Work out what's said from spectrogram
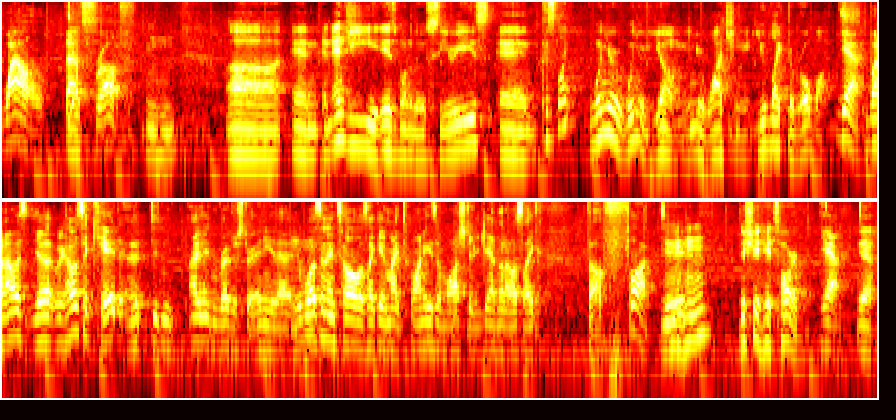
Wow, that's Yes. rough. uh, and and NGE is one of those series, and because like when you're when you're young and you're watching it, you like the robots. Yeah, when I was yeah, when I was a kid, it didn't I didn't register any of that. Mm-hmm. It wasn't until I was like in my twenties and watched it again that I was like, the fuck, dude. This shit hits hard. Yeah. Yeah.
